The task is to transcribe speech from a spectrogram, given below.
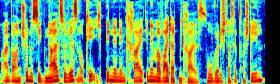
einfach ein schönes Signal zu wissen, okay, ich bin in dem Kreis, in dem erweiterten Kreis. So würde ich das jetzt verstehen.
